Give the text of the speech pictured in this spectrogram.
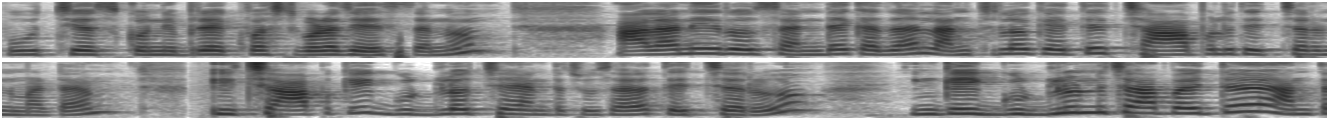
పూజ చేసుకొని బ్రేక్ఫాస్ట్ కూడా చేస్తాను. అలానే ఈరోజు సండే కదా లంచ్లోకి అయితే చేపలు తెచ్చారనమాట ఈ చేపకి గుడ్లు వచ్చాయంట చూసారా? తెచ్చారు. ఇంకా ఈ గుడ్లుండి చేప అయితే అంత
